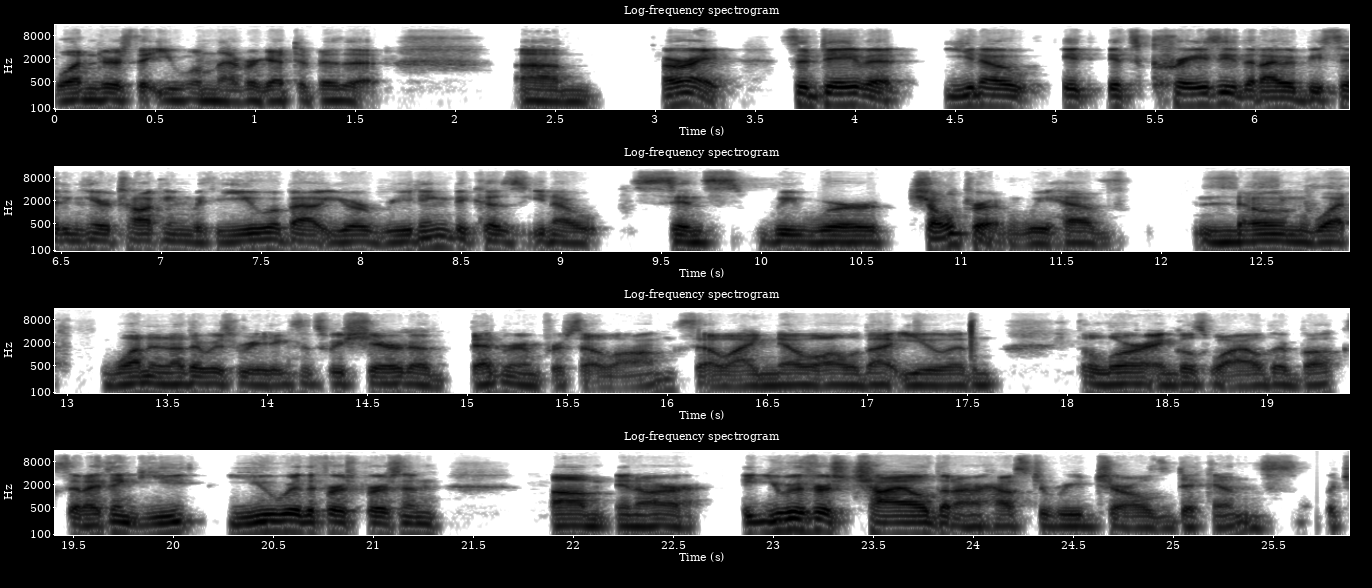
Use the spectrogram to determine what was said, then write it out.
wonders that you will never get to visit. Um, all right. So, David, you know, it, it's crazy that I would be sitting here talking with you about your reading because, you know, since we were children, we have known what one another was reading since we shared a bedroom for so long. So, I know all about you and the Laura Ingalls Wilder books. And I think you you were the first person um, in our you were the first child in our house to read Charles Dickens, which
